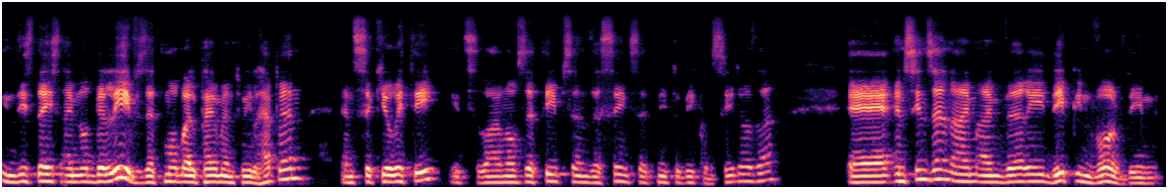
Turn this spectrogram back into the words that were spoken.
in these days I'm not believe that mobile payment will happen and security. It's one of the tips and the things that need to be considered. There. Uh, and since then I'm I'm very deep involved in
